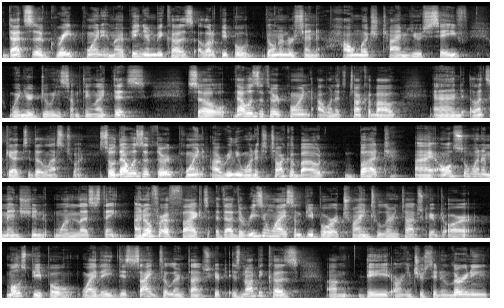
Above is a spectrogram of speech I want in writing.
that's a great point in my opinion because a lot of people don't understand how much time you save when you're doing something like this. So that was the third point I wanted to talk about and let's get to the last one. So that was the third point I really wanted to talk about, but I also want to mention one last thing. I know for a fact that the reason why some people are trying to learn TypeScript or most people why they decide to learn TypeScript is not because um, they are interested in learning,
